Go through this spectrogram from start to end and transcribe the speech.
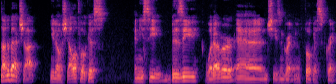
Not a bad shot. You know, shallow focus. And you see busy, whatever, and she's in great focus. Great.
